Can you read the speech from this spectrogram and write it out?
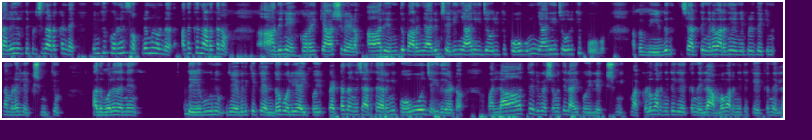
തല ഉയർത്തി പിടിച്ച് നടക്കണ്ടേ? എനിക്ക് കുറേ സ്വപ്നങ്ങളുണ്ട്. അതൊക്കെ നടത്തണം. അതിനെ കുറേ ക്യാഷ് വേണം. ആരെന്ത് പറഞ്ഞാലും ശരി ഞാൻ ഈ ജോലിക്ക് പോകും ഞാൻ ഈ ജോലിക്ക് പോകും. അപ്പം വീണ്ടും ശരത്ത് ഇങ്ങനെ പറഞ്ഞു കഴിഞ്ഞപ്പോഴത്തേക്കും നമ്മുടെ ലക്ഷ്മിക്കും അതുപോലെ തന്നെ ദേവുവിനും രേവതിക്കൊക്കെ എന്തോ പോലെയായിപ്പോയി. പെട്ടെന്ന് അങ്ങ് ശരത്ത് ഇറങ്ങി പോവുകയും ചെയ്തു കേട്ടോ. വല്ലാത്തൊരു വിഷമത്തിലായിപ്പോയി ലക്ഷ്മി. മക്കൾ പറഞ്ഞിട്ട് കേൾക്കുന്നില്ല അമ്മ പറഞ്ഞിട്ട് കേൾക്കുന്നില്ല.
